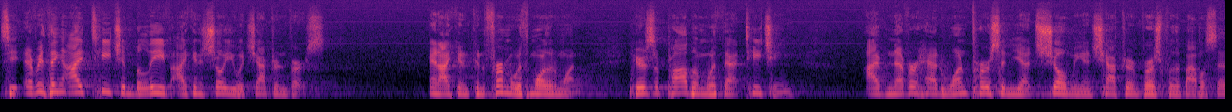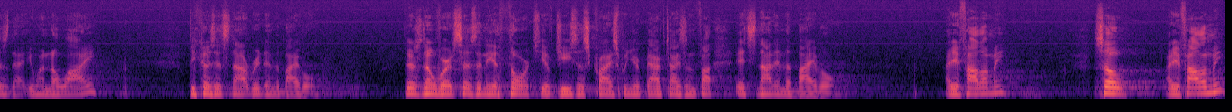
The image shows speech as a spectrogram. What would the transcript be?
See, everything I teach and believe, I can show you with chapter and verse. And I can confirm it with more than one. Here's the problem with that teaching. I've never had one person yet show me in chapter and verse where the Bible says that. You want to know why? Because it's not written in the Bible. There's nowhere it says in the authority of Jesus Christ when you're baptized in fire. It's not in the Bible. Are you following me? So, are you following me?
